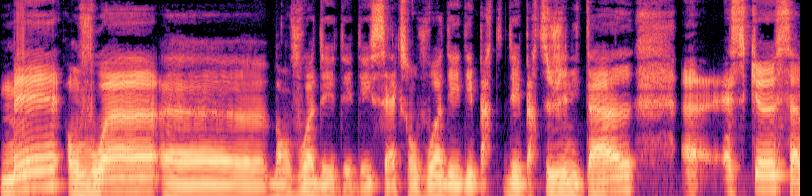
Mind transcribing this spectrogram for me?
Mais on voit, euh, bon, on voit des, des, des, sexes, on voit des, des, parties, des parties génitales. est-ce que ça,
